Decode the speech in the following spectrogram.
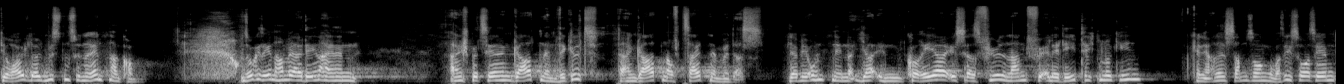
Die Leute müssten zu den Rentnern kommen. Und so gesehen haben wir denen einen, einen speziellen Garten entwickelt. Einen Garten auf Zeit nennen wir das. Wir haben hier unten in, ja, in Korea ist das führende Land für LED-Technologien. Kennen ja alles, Samsung, was ich sowas eben.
